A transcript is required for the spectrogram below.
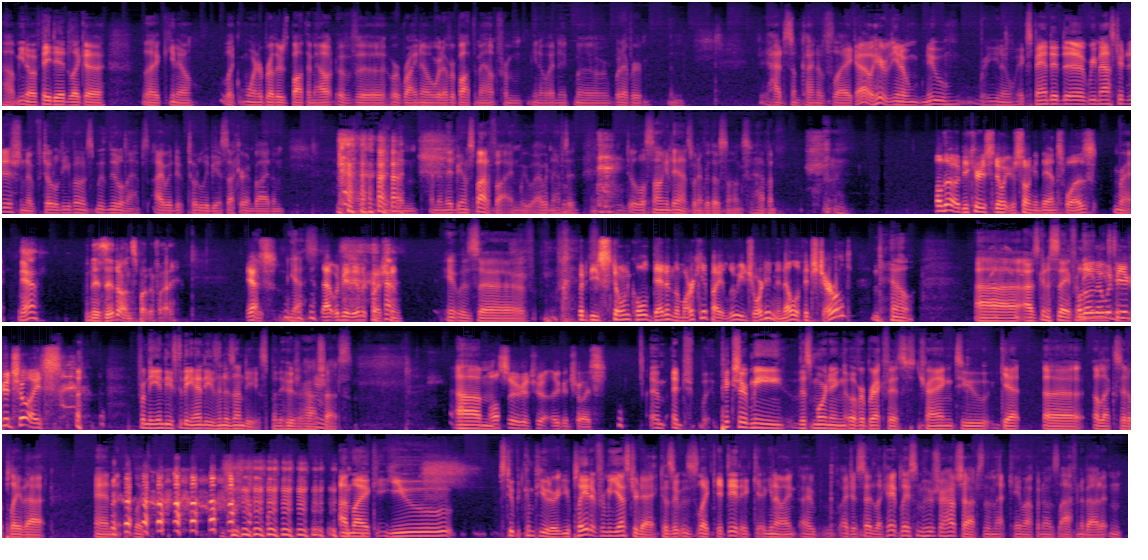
Um, you know, if they did like a, like you know, like Warner Brothers bought them out of, uh, or Rhino or whatever bought them out from you know Enigma or whatever, and had some kind of like, oh, here you know, new, you know, expanded uh, remastered edition of Total Devo and Smooth Noodle Maps. I would totally be a sucker and buy them, uh, and then and then they'd be on Spotify, and we I wouldn't have to do a little song and dance whenever those songs happen. Although I'd be curious to know what your song and dance was. Right. Yeah. Is it on Spotify? Yes. Yes. That would be the other question. It was. Uh, would it be Stone Cold Dead in the Market by Louis Jordan and Ella Fitzgerald? no. Uh, I was going to say from Although the that Indies would to be a good choice. from the Indies to the Andes and his undies by the Hoosier Hotshots. Um, Also a good, cho- a good choice. um, uh, tr- picture me this morning over breakfast trying to get uh, Alexa to play that, and like I'm like, you stupid computer, you played it for me yesterday because it was like it did. It you know I, I I just said like, hey, play some Hoosier Hot Shots, and then that came up, and I was laughing about it, and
